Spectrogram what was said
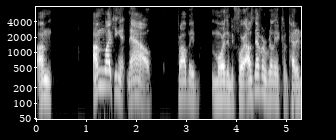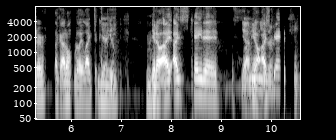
I'm I'm liking it now, probably more than before. I was never really a competitor. Like I don't really like to Yeah, compete. yeah. You know, I I skated. Yeah, you know, I skated.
